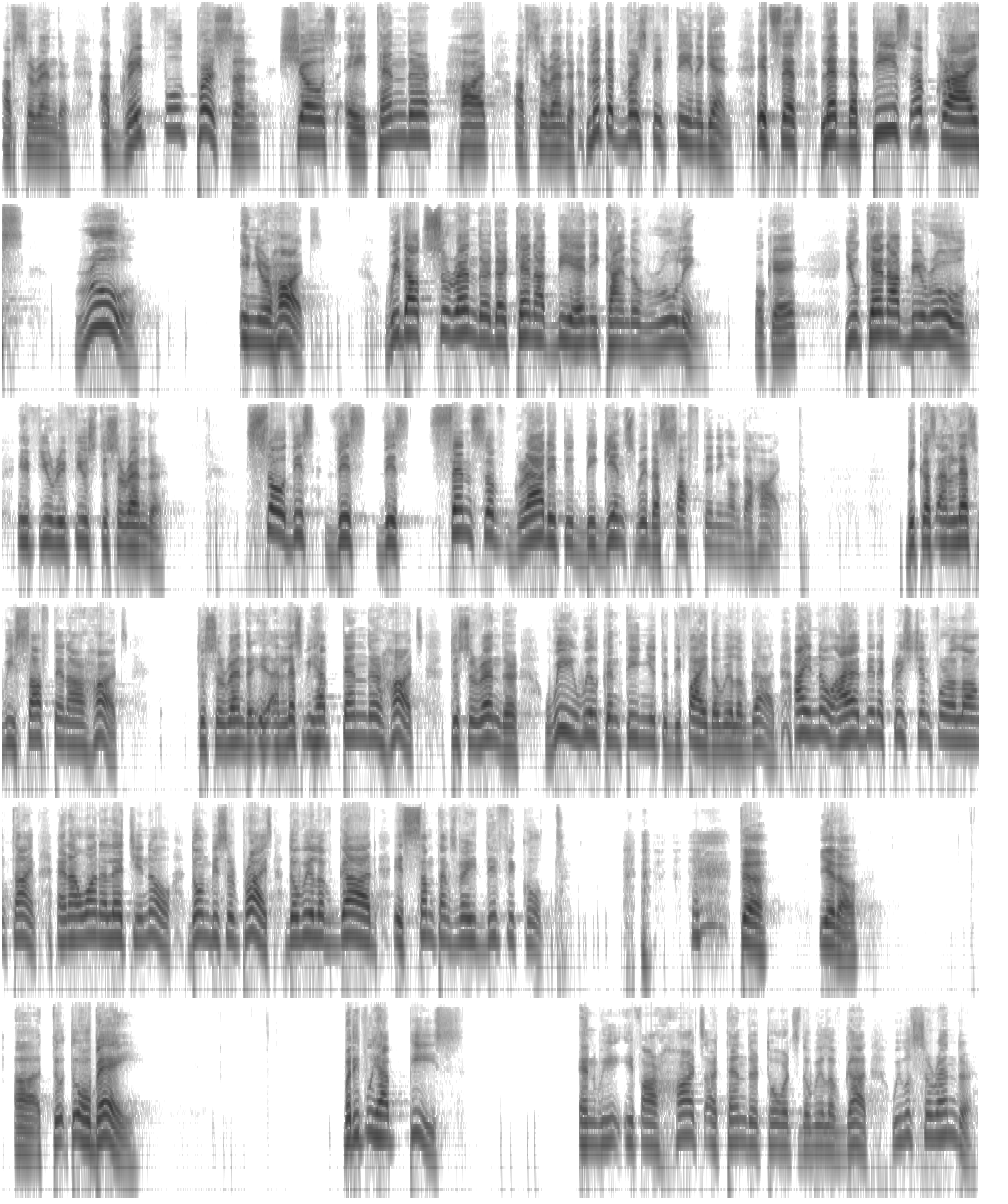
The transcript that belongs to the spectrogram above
of surrender. A grateful person shows a tender heart of surrender. Look at verse 15 again. It says, Let the peace of Christ rule in your hearts. Without surrender, there cannot be any kind of ruling. Okay? You cannot be ruled if you refuse to surrender. So this this this sense of gratitude begins with a softening of the heart. Because unless we soften our hearts, to surrender, unless we have tender hearts to surrender, we will continue to defy the will of God. I know I have been a Christian for a long time, and I want to let you know don't be surprised. The will of God is sometimes very difficult to, you know, uh, to, to obey. But if we have peace, and we, if our hearts are tender towards the will of God, we will surrender.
